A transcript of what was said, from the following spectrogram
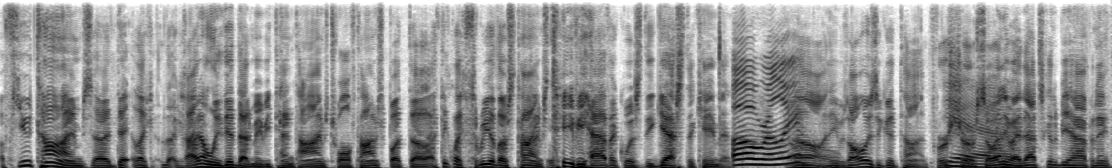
a few times, uh, da- like, like I only did that maybe ten times, twelve times, but uh, I think like three of those times, Davey Havok was the guest that came in. Oh, really? Oh, and he was always a good time for sure. So anyway, that's going to be happening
